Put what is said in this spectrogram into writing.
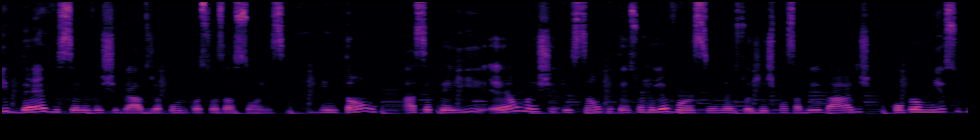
e deve ser investigado de acordo com as suas ações. Então, a CPI é uma instituição que tem sua relevância, né, suas responsabilidades, compromisso,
